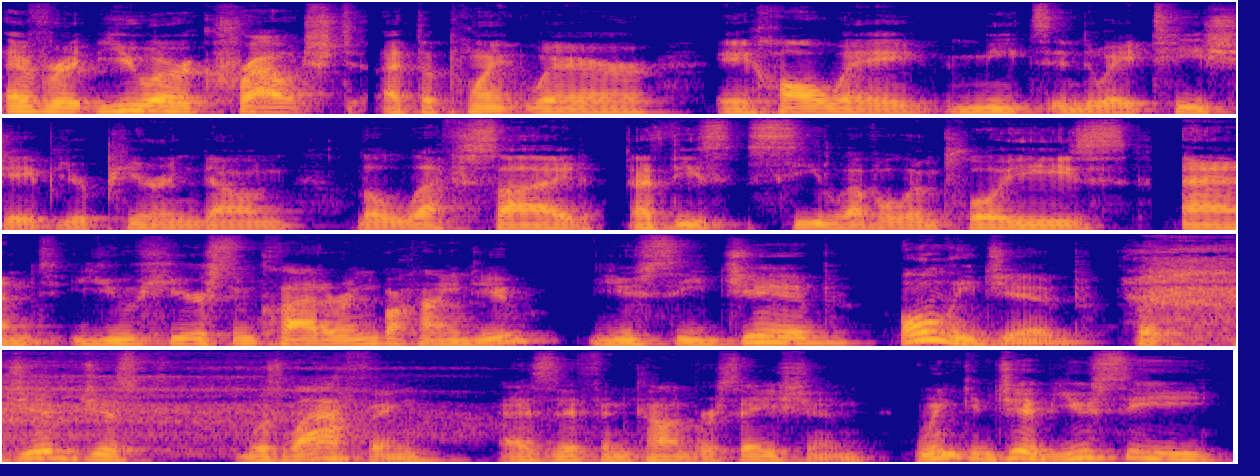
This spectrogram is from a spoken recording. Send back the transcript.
Everett, you are crouched at the point where a hallway meets into a T shape. You're peering down the left side at these sea level employees, and you hear some clattering behind you. You see Jib, only Jib, but Jib just was laughing as if in conversation. Wink and Jib, you see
